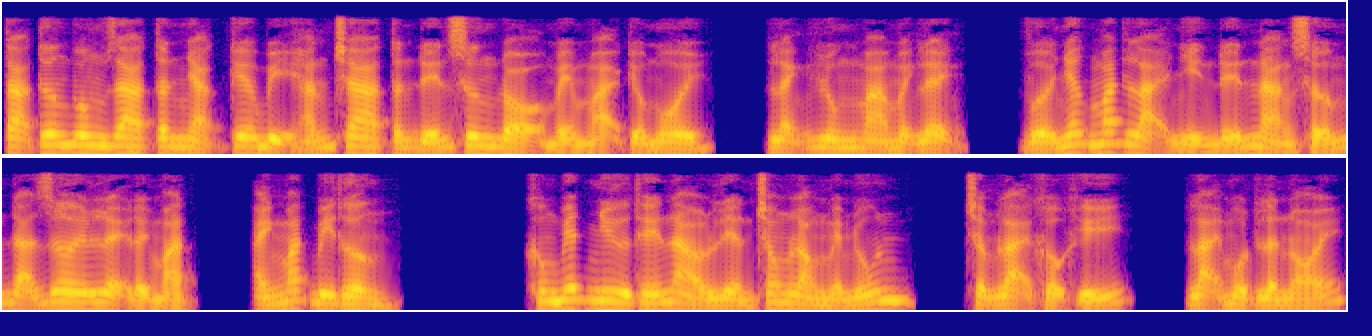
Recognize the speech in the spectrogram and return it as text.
Tạ tương bung ra tân nhạc kia bị hắn tra tấn đến xương đỏ mềm mại kiểu môi, lạnh lùng mà mệnh lệnh, vừa nhấc mắt lại nhìn đến nàng sớm đã rơi lệ đầy mặt, ánh mắt bi thương. Không biết như thế nào liền trong lòng mềm nũng, chậm lại khẩu khí, lại một lần nói,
